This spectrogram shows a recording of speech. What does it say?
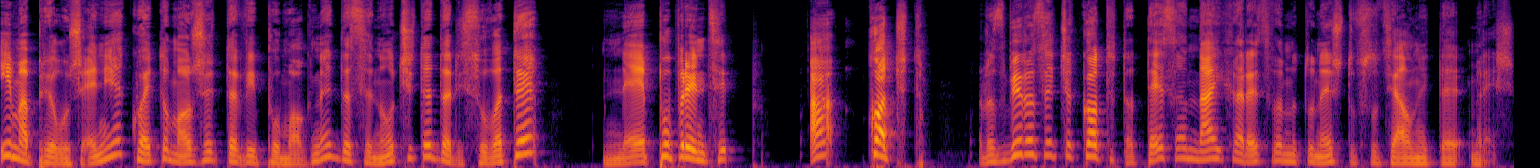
Има приложение, което може да ви помогне да се научите да рисувате не по принцип, а котета. Разбира се, че котета, те са най-харесваното нещо в социалните мрежи.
